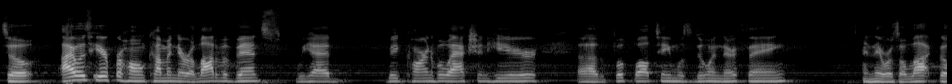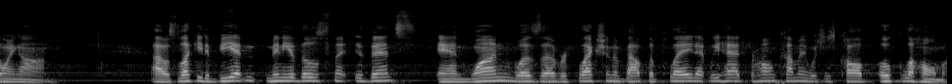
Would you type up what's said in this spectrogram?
So I was here for homecoming. There were a lot of events. We had big carnival action here. Uh, the football team was doing their thing, and there was a lot going on. I was lucky to be at many of those th- events, and one was a reflection about the play that we had for homecoming, which was called Oklahoma.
